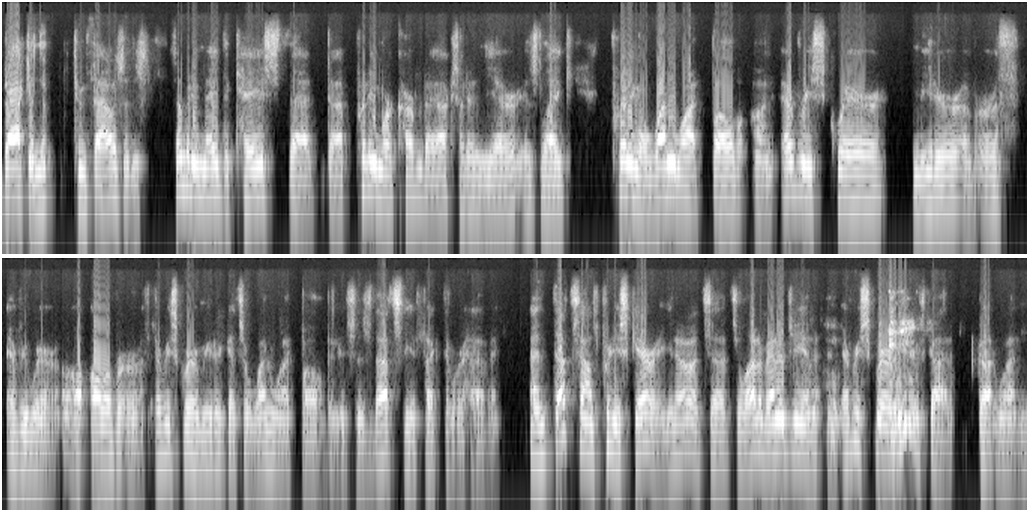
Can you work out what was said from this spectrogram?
back in the 2000s, somebody made the case that uh, putting more carbon dioxide in the air is like putting a one watt bulb on every square meter of Earth everywhere, all, all over Earth. Every square meter gets a one watt bulb. And he says that's the effect that we're having. And that sounds pretty scary. You know, it's a, it's a lot of energy, and, and every square meter's got, got one.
